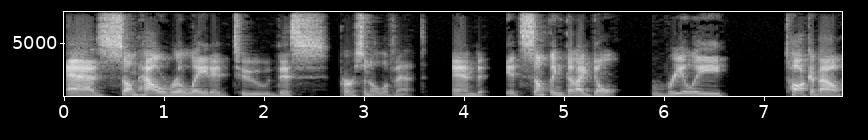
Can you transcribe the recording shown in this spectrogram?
as somehow related to this personal event. And it's something that I don't really talk about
